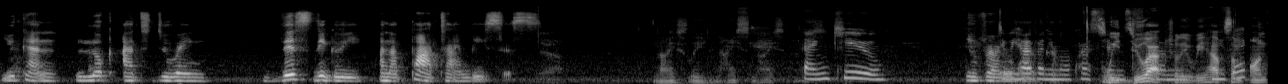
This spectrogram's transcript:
you can look at doing this degree on a part-time basis. Yeah. Nicely, nice, nice. Thank you. You're very Do we have any more questions? We do actually. We have some on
